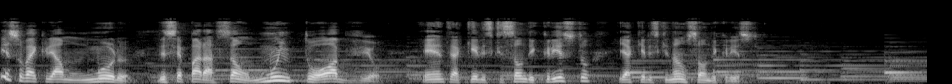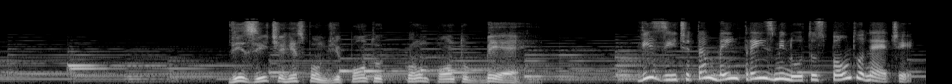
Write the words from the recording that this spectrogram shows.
Isso vai criar um muro de separação muito óbvio entre aqueles que são de Cristo e aqueles que não são de Cristo. Visite respondi.com.br. Visite também 3minutos.net.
